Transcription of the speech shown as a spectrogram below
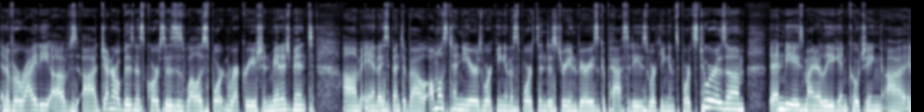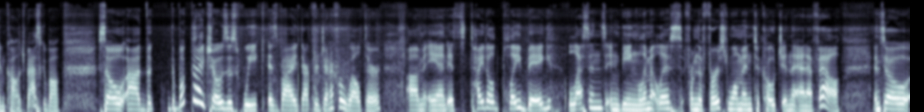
and a variety of uh, general business courses as well as sport and recreation management. Um, and I spent about almost 10 years working in the sports industry in various capacities, working in sports tourism, the NBA's minor league, and coaching uh, in college basketball. So uh, the the book that I chose this week is by Dr. Jennifer Welter, um, and it's titled Play Big Lessons in Being Limitless from the First Woman to Coach in the NFL. And so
